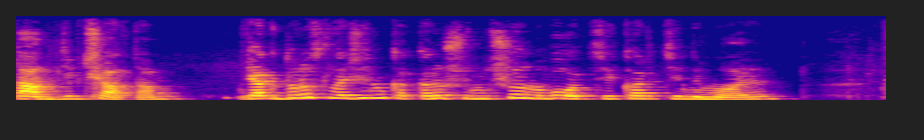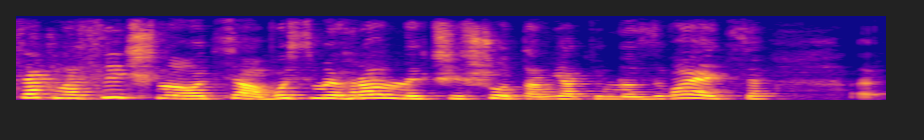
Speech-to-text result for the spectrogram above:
Так, дівчата, як доросла жінка, кажу, що нічого нового в цій карті немає. Це класична оця восьмигранник, чи що там, як він називається. е,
